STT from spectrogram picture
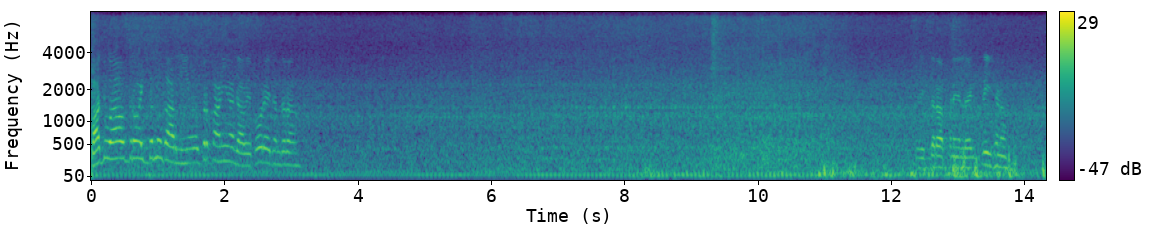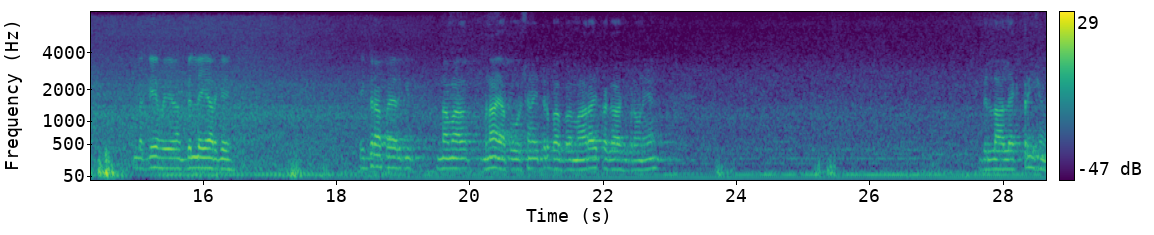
ਬਾਜੂ ਆ, ਉਧਰੋਂ ਇੱਧਰ ਨੂੰ ਕਰਨੀ ਲਈ ਉਧਰ ਪਾਣੀ ਨਾ ਜਾਵੇ ਭੋਰੇ ਚ ਅੰਦਰ ਇੱਧਰ ਆਪਣੇ ਇਲੈਕਟ੍ਰੀਸ਼ੀਅਨ ਲੱਗੇ ਹੋਏ ਆ, ਬਿੱਲੇ ਵਰਗੇ। ਇੱਧਰ ਆਪਾਂ ਐਤਕੀ ਨਵਾਂ ਬਣਾਇਆ ਪੋਰਸ਼ਨ ਇੱਧਰ ਬਾਬਾ ਮਹਾਰਾਜ ਪ੍ਰਕਾਸ਼ ਕਰਾਉਣੇ ਆ। ਬਿੱਲਾ ਇਲੈਕਟ੍ਰੀਸ਼ੀਅਨ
